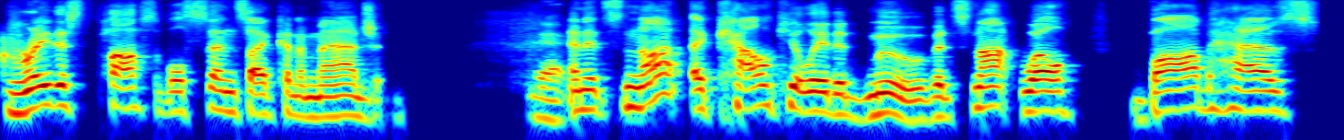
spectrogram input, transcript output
greatest possible sense I can imagine. Yeah. And it's not a calculated move. It's not, well, Bob has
